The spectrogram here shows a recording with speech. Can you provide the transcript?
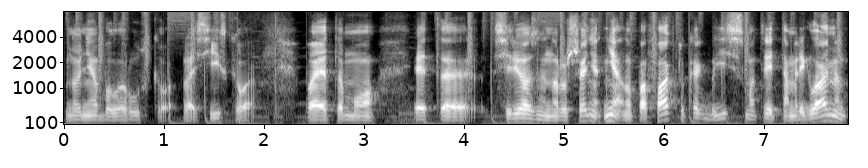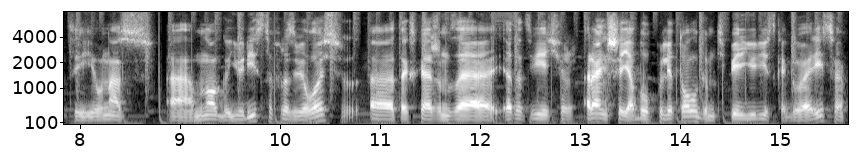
но не было русского, российского. Поэтому это серьезное нарушение. Не, ну по факту, как бы, если смотреть там регламент, и у нас а, много юристов развелось, а, так скажем, за этот вечер. Раньше я был политологом, теперь юрист, как говорится,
